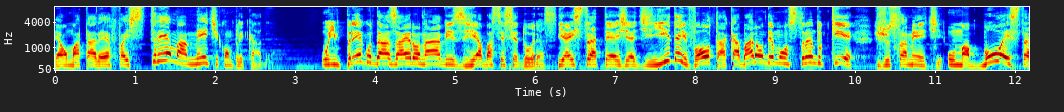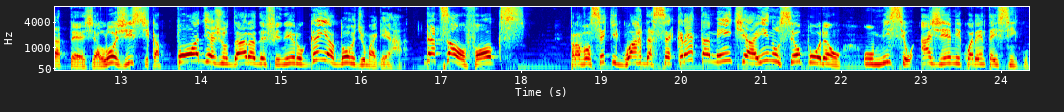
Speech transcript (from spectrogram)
é uma tarefa extremamente complicada. O emprego das aeronaves reabastecedoras e a estratégia de ida e volta acabaram demonstrando que, justamente, uma boa estratégia logística pode ajudar a definir o ganhador de uma guerra. That's all, folks! Para você que guarda secretamente aí no seu porão o míssil AGM-45,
